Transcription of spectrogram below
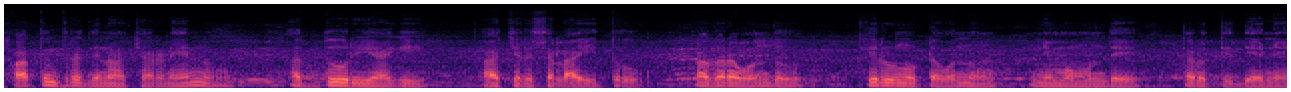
ಸ್ವಾತಂತ್ರ್ಯ ದಿನಾಚರಣೆಯನ್ನು ಅದ್ಧೂರಿಯಾಗಿ ಆಚರಿಸಲಾಯಿತು. ಅದರ ಒಂದು ಕಿರುನೋಟವನ್ನು ನಿಮ್ಮ ಮುಂದೆ ತರುತ್ತಿದ್ದೇನೆ.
